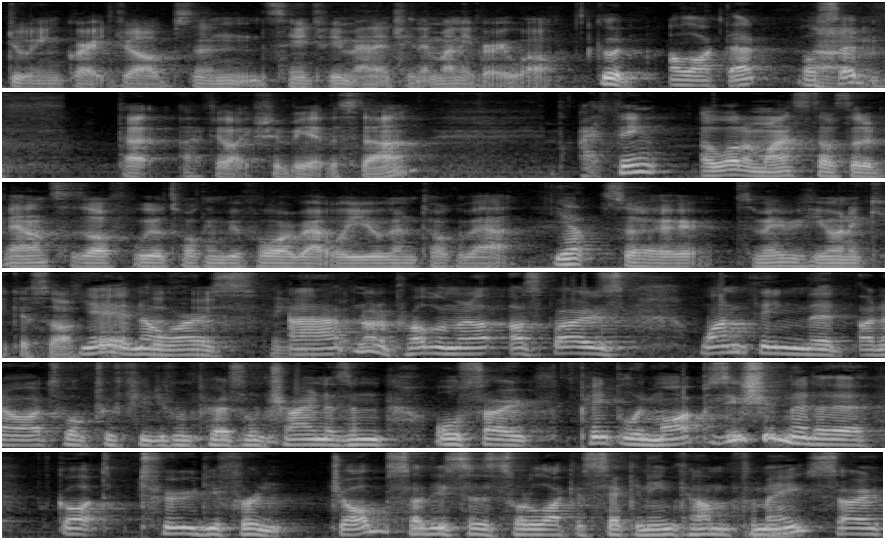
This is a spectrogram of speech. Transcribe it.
doing great jobs and seem to be managing their money very well. Good. I like that. Well said. Um, that I feel like should be at the start. I think a lot of my stuff sort of bounces off. We were talking before about what you were going to talk about. Yep. So, so maybe if you want to kick us off. Yeah, no worries. Uh, not a problem. And I, I suppose one thing that I know I talked to a few different personal trainers and also people in my position that have got two different jobs. So this is sort of like a second income for me. So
